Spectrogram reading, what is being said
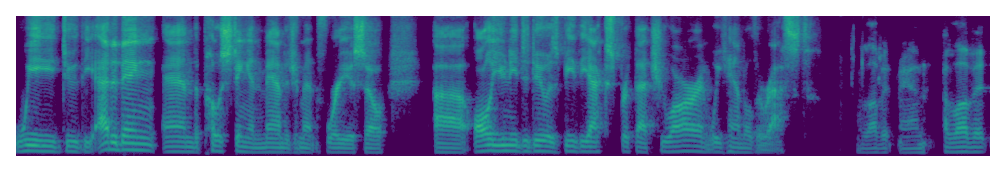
We do the editing and the posting and management for you. So uh, all you need to do is be the expert that you are, and we handle the rest. I love it, man. I love it.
